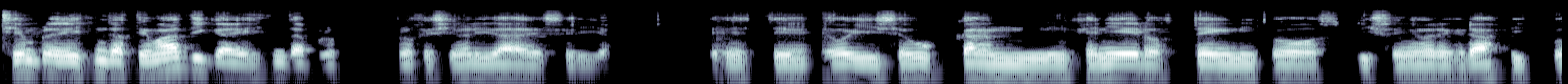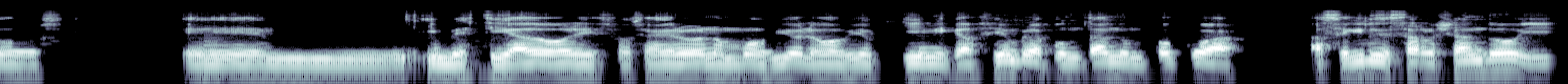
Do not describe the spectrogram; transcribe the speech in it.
siempre de distintas temáticas y distintas profesionalidades sería. Este, hoy se buscan ingenieros técnicos, diseñadores gráficos, em, investigadores, o sea, agrónomos, biólogos, bioquímicos, siempre apuntando un poco a, seguir desarrollando y,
